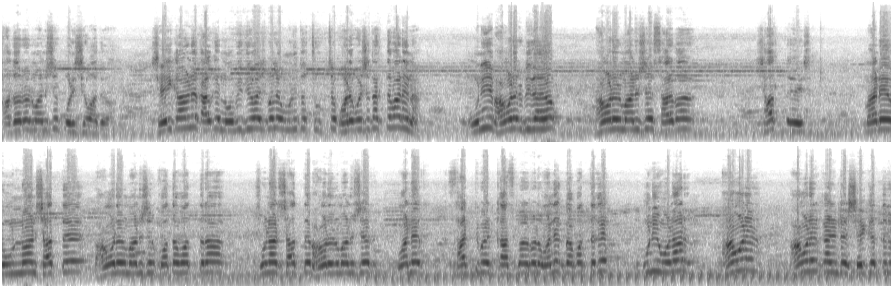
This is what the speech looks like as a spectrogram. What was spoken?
সাধারণ মানুষের পরিষেবা দেওয়া। সেই কারণে কালকে নবী দিবস বলে উনি তো চুপচাপ ঘরে বসে থাকতে পারে না। উনি ভাঙড়ের বিধায়ক ভাঙড়ের মানুষের সার্ভার স্বার্থে মানে উন্নয়ন স্বার্থে ভাঙড়ের মানুষের কথাবার্তা, শোনার স্বার্থে ভাঙড়ের মানুষের অনেক সার্টিফিকেট কাজ করার অনেক ব্যাপার থাকে। উনি ওনার ভাঙনের ভাঙনের কারেন্টে সেই ক্ষেত্রে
